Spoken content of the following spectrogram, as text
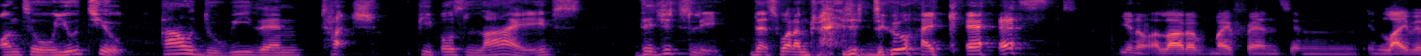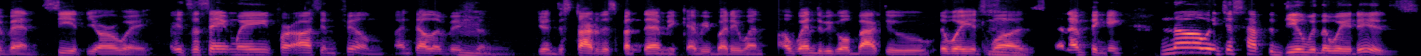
onto YouTube. How do we then touch people's lives digitally? That's what I'm trying to do, I guess. you know a lot of my friends in in live events see it your way it's the same way for us in film and television during the start of this pandemic everybody went oh, when do we go back to the way it Mm. was and i'm thinking no we just have to deal with the way it is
